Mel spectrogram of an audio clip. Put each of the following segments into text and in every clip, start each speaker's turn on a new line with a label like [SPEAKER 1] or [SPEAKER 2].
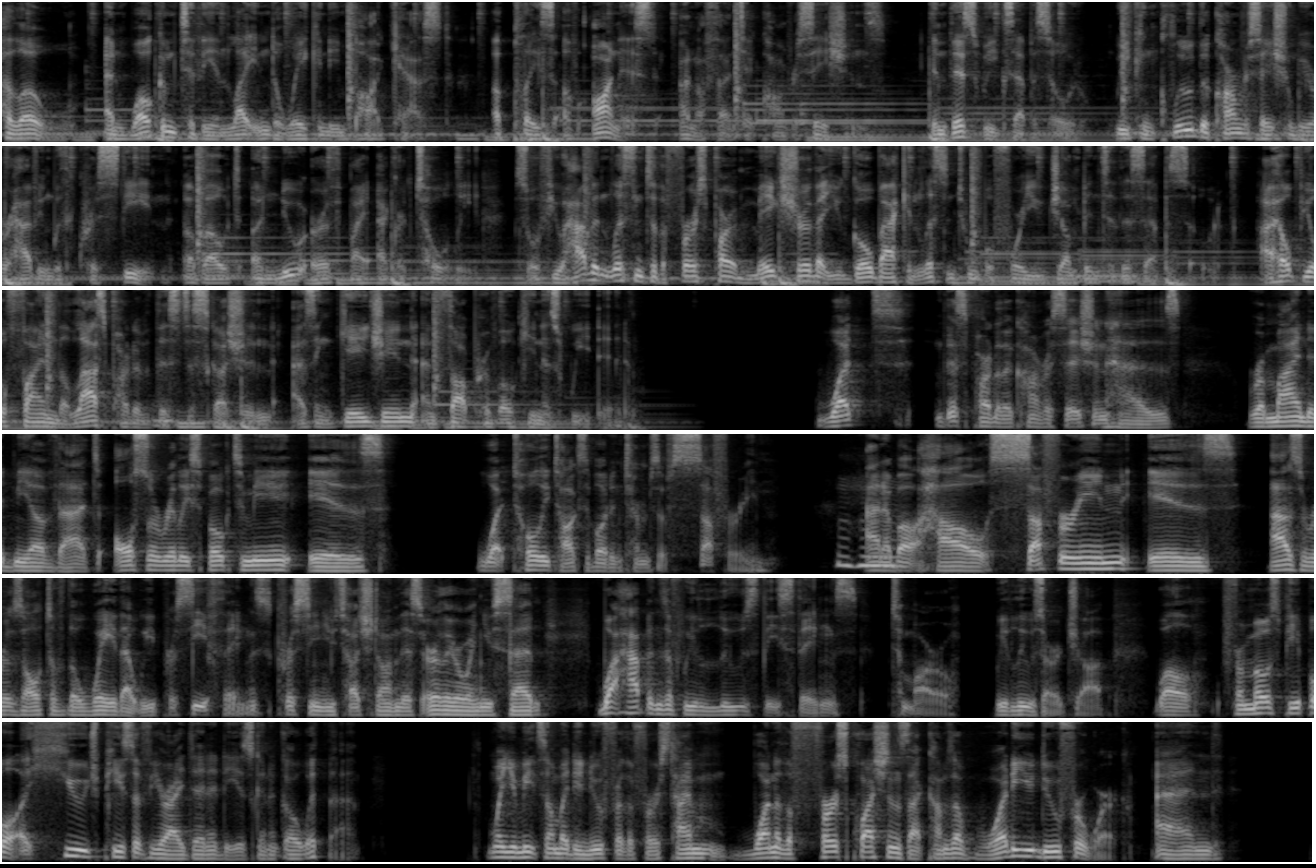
[SPEAKER 1] Hello, and welcome to the Enlightened Awakening podcast, a place of honest and authentic conversations. In this week's episode, we conclude the conversation we were having with Christine about A New Earth by Eckhart Tolle. So if you haven't listened to the first part, make sure that you go back and listen to it before you jump into this episode. I hope you'll find the last part of this discussion as engaging and thought provoking as we did. What this part of the conversation has reminded me of that also really spoke to me is what Tolle talks about in terms of suffering mm-hmm. and about how suffering is as a result of the way that we perceive things. Christine, you touched on this earlier when you said, what happens if we lose these things tomorrow? We lose our job. Well, for most people, a huge piece of your identity is going to go with that. When you meet somebody new for the first time, one of the first questions that comes up, what do you do for work? And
